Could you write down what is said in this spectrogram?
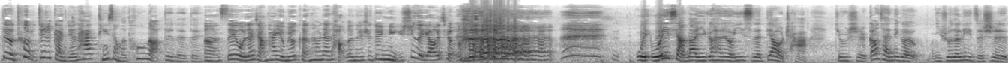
对，我特别就是感觉他挺想得通的。对对对，嗯，所以我在想，他有没有可能他们在讨论的是对女婿的要求？我我也想到一个很有意思的调查，就是刚才那个你说的例子是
